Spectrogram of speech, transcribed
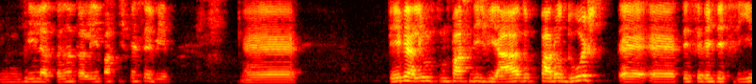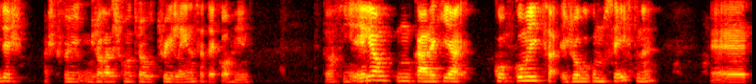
não, brilha tanto ali, passa despercebido. É, teve ali um, um, passe desviado, parou duas é, é, terceiras descidas, acho que foi em jogadas contra o Trey Lance até correndo. Então, assim, ele é um, um cara que, como ele jogou como safety, né, é,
